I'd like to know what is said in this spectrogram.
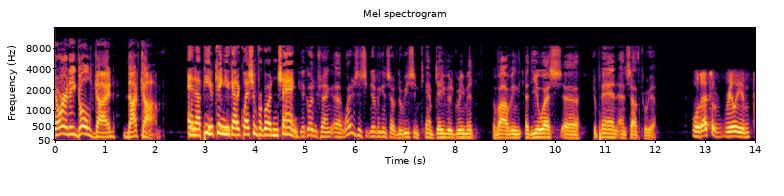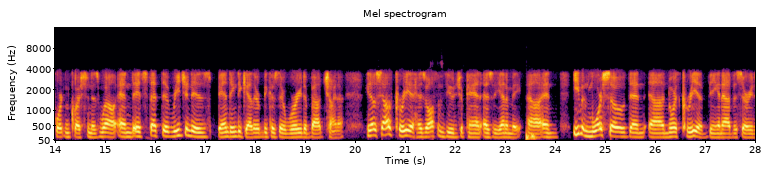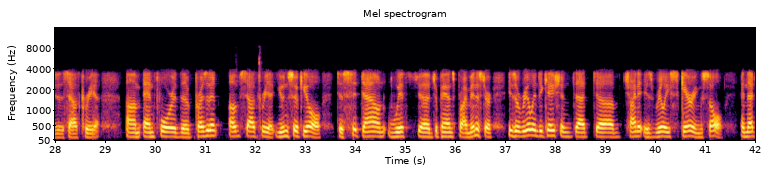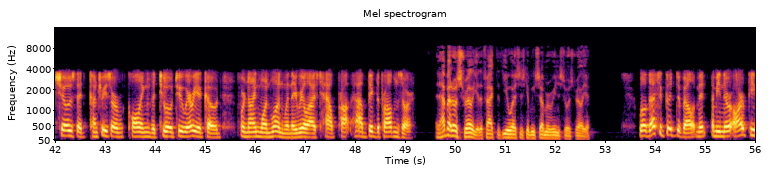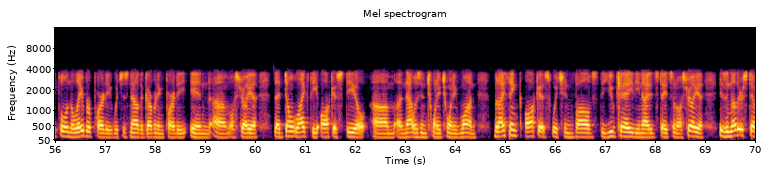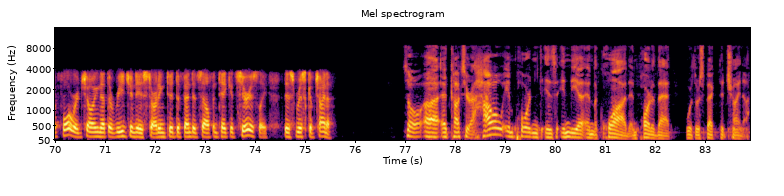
PriorityGoldGuide.com. And uh, Peter King, you got a question for Gordon Chang. Yeah, Gordon Chang, uh, what is the significance of the recent Camp David agreement involving uh, the U.S., uh, Japan, and South Korea? Well, that's a really important question as well. And it's that the region is banding together because they're worried about China. You know, South Korea has often viewed Japan as the enemy, uh, and even more so than uh, North Korea being an adversary to the South Korea. Um, and for the president of South Korea, Yoon Suk Yeol, to sit down with uh, Japan's prime minister is a real indication that uh, China is really scaring Seoul. And that shows that countries are calling the 202 area code for 911 when they realized how pro- how big the problems are. And how about Australia? The fact that the U.S. is giving submarines to Australia. Well, that's a good development. I mean, there are people in the Labor Party, which is now the governing party in um, Australia, that don't like the AUKUS deal, um, and that was in 2021. But I think AUKUS, which involves the UK, the United States, and Australia, is another step forward, showing that the region is starting to defend itself and take it seriously, this risk of China. So, uh, Ed Cox here, how important is India and the Quad and part of that with respect to China?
